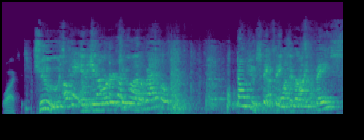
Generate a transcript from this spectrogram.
watch it. Choose Okay, in, in order to. Uh, radical. don't you stick things in my face.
